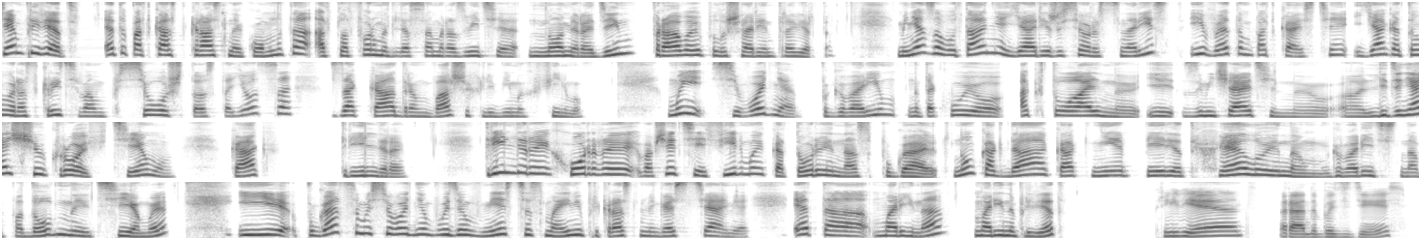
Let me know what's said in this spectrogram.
Всем привет! Это подкаст «Красная комната» от платформы для саморазвития номер один «Правое полушарие интроверта». Меня зовут Аня, я режиссер и сценарист, и в этом подкасте я готова раскрыть вам все, что остается за кадром ваших любимых фильмов. Мы сегодня поговорим на такую актуальную и замечательную, э, леденящую кровь тему, как триллеры. Триллеры, хорроры, вообще те фильмы, которые нас пугают. Ну, когда, как не перед Хэллоуином, говорить на подобные темы. И пугаться мы сегодня будем вместе с моими прекрасными гостями. Это Марина. Марина, привет. Привет, рада быть здесь.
